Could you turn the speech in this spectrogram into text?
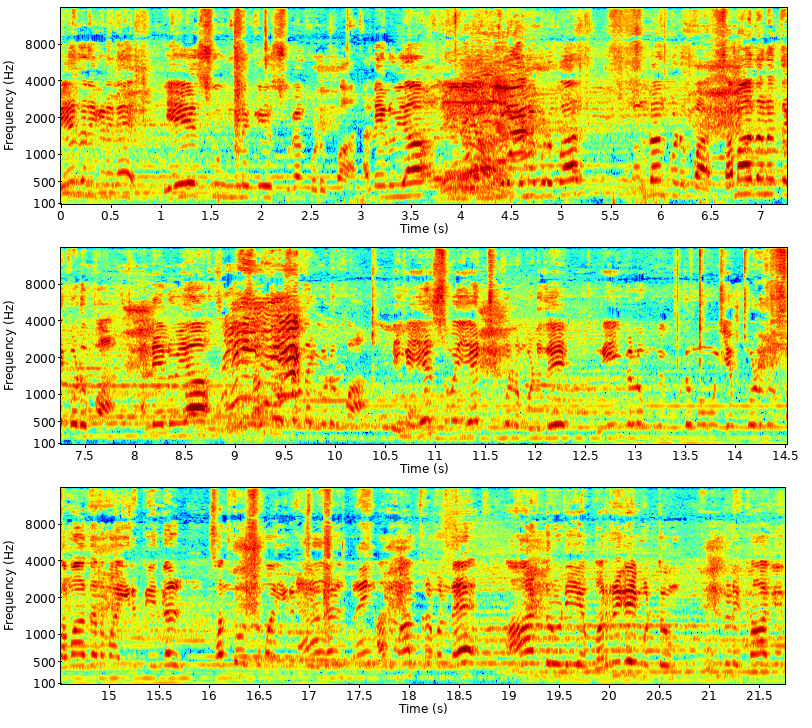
வேதனைகளிலே இயேசு உங்களுக்கு சுகம் கொடுப்பார். அல்லேலூயா. உங்களுக்கு என்ன கொடுப்பார்? சுகம் கொடுப்பார். சமாதானத்தை கொடுப்பார். அல்லேலூயா. சந்தோஷத்தை கொடுப்பார். நீங்க இயேசுவை ஏற்றுக்கொள்ளும் பொழுது நீங்களும் உங்க குடும்பமும் எப்பொழுதும் சமாதானமாய் இருப்பீர்கள் சந்தோஷமாய் இருப்பீர்கள். அது மாத்திரமல்ல ஆண்டருடைய வருகை மட்டும் உங்களுக்காக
